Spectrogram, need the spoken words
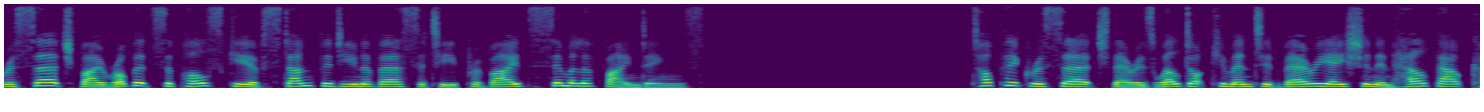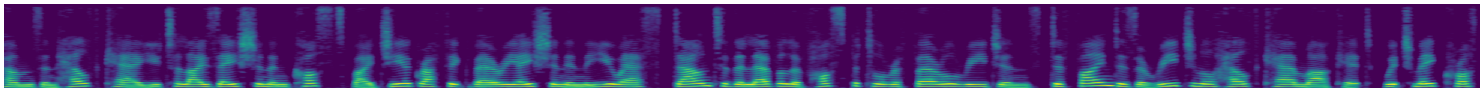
Research by Robert Sapolsky of Stanford University provides similar findings. Topic research There is well-documented variation in health outcomes and health care utilization and costs by geographic variation in the U.S., down to the level of hospital referral regions defined as a regional health care market, which may cross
